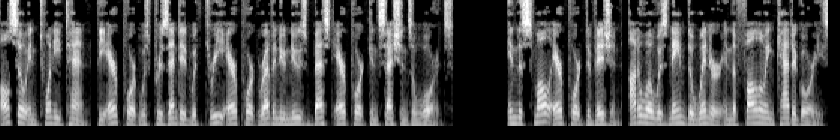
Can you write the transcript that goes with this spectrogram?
Also in 2010, the airport was presented with three Airport Revenue News Best Airport Concessions Awards. In the small airport division, Ottawa was named the winner in the following categories,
